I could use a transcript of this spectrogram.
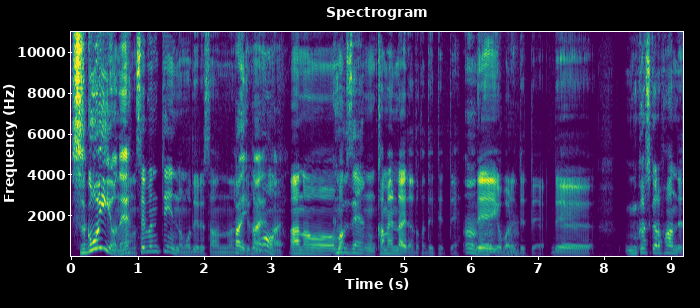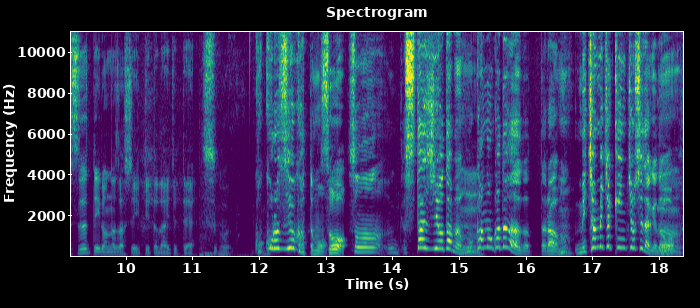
すごいよねうんセブンティーンのモデルさんなんですけども、はいはいはいあのーまうん仮面ライダーとか出てて、うんうんで、うん呼ばれててで昔からファンですっていろんな雑誌で言っていただいててすごい心強かったもう。そう。そのスタジオ多分他の方々だったら、もうめちゃめちゃ緊張してたけど、うん。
